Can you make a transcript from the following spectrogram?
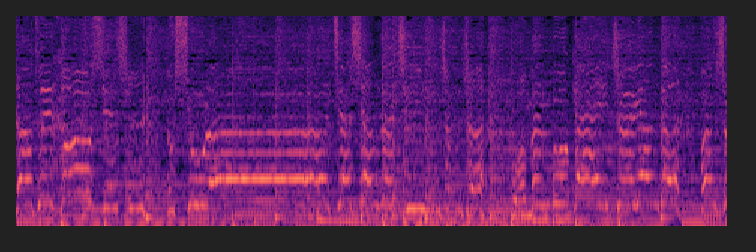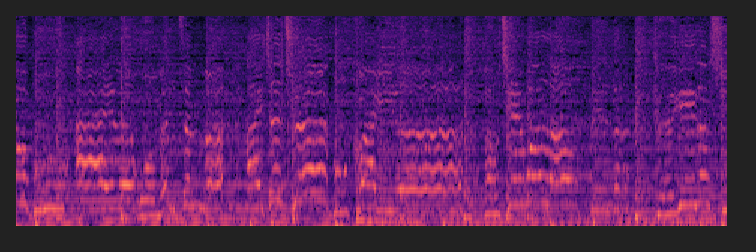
到最后现实都输了。家乡的竞争者，我们不该这样的放手不爱了，我们怎么爱着却不快乐？抱歉，我浪费了。可以更幸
